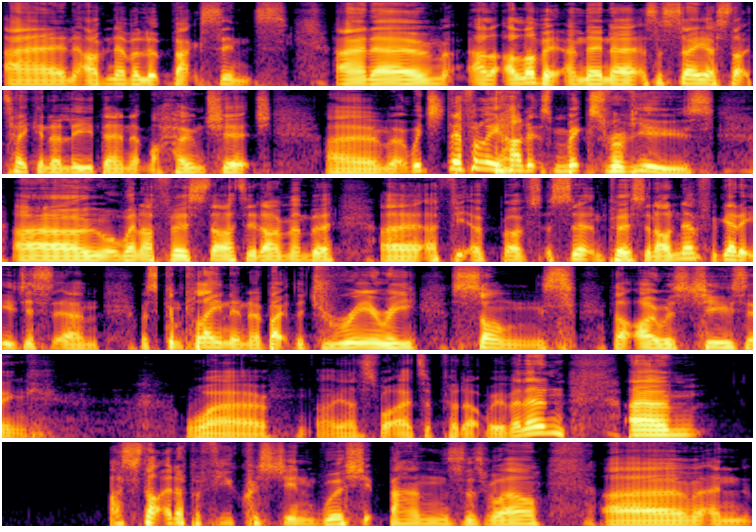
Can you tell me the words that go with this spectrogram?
and I've never looked back since. And um, I, I, love it. And then, uh, as I say, I started taking a lead then at my home church, um, which definitely had its mixed reviews. Uh, when I first started, I remember uh, a, few, a, a, certain person, I'll never forget it, he just um, was complaining about the dreary songs that I was choosing. Wow, oh, yeah, that's what I had to put up with. And then um, I started up a few Christian worship bands as well, um, and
